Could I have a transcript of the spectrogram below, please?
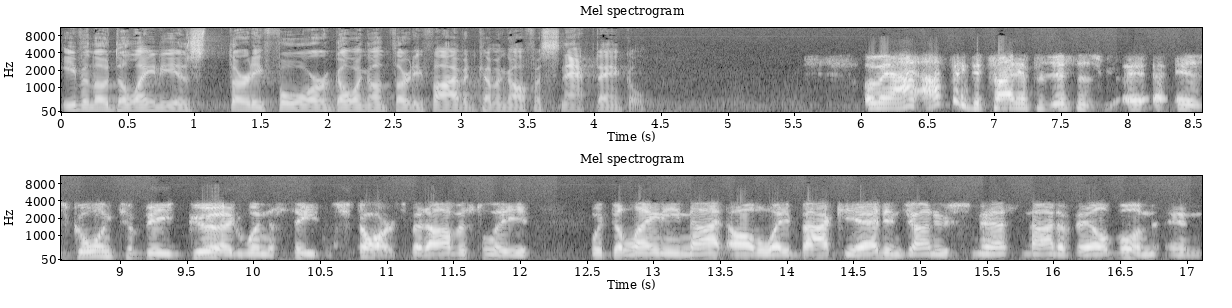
even though Delanie is 34, going on 35, and coming off a snapped ankle? I mean, I, I think the tight end position is, uh, is going to be good when the season starts, but obviously with Delanie not all the way back yet and Jonnu Smith not available and, and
